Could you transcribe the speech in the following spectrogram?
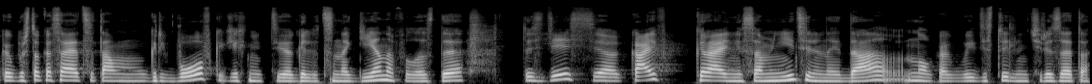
Как бы что касается там грибов, каких-нибудь галлюциногенов, ЛСД, то здесь э, кайф крайне сомнительный, да, но как бы и действительно через это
